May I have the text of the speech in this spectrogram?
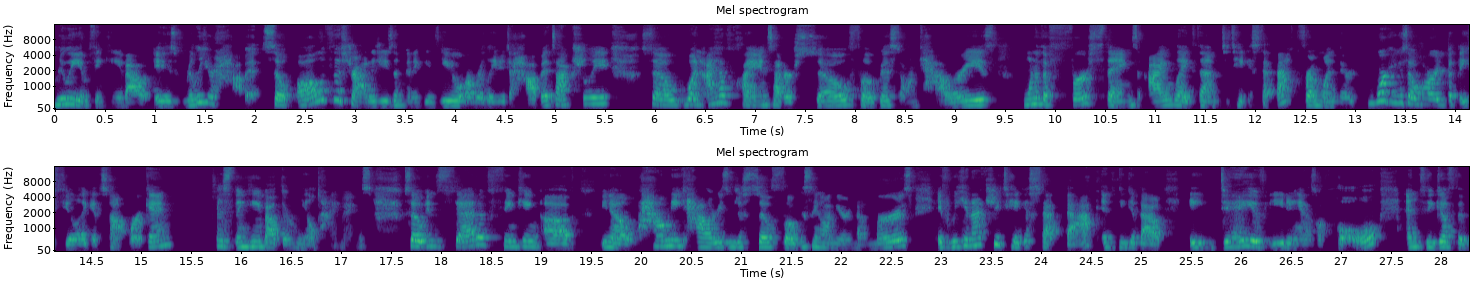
really am thinking about is is really your habits. So, all of the strategies I'm going to give you are related to habits, actually. So, when I have clients that are so focused on calories, one of the first things I like them to take a step back from when they're working so hard, but they feel like it's not working is thinking about their meal timings. So instead of thinking of, you know, how many calories and just so focusing on your numbers, if we can actually take a step back and think about a day of eating as a whole and think of the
